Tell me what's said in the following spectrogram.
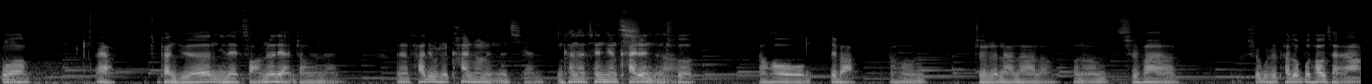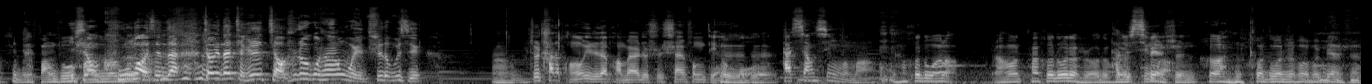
说，哎呀，感觉你得防着点张云南，感觉他就是看上了你的钱，你看他天天开着你的车，然后对吧，然后这这那那的，可能吃饭啊。是不是他都不掏钱啊？是不是房租？你是要哭吗？现在赵云丹整个人讲述这个过程中委屈的不行，嗯，就是他的朋友一直在旁边就是煽风点火，对对对他相信了吗？他喝多了，然后他喝多的时候都他就信了变身，喝完喝多之后会变身，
